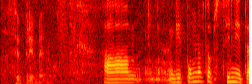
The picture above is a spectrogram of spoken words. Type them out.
да се применува. А, ги спомнавте општините,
